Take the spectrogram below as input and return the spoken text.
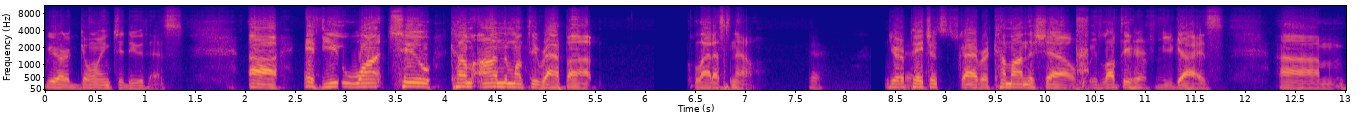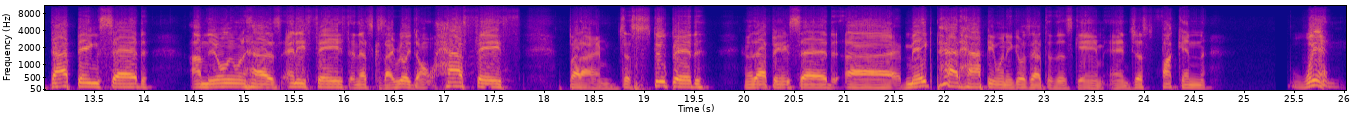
we are going to do this. Uh, if you want to come on the monthly wrap up, let us know. Yeah. You're Yeah. a patron subscriber. Come on the show. We'd love to hear from you guys. Um, that being said, I'm the only one who has any faith, and that's because I really don't have faith, but I'm just stupid. And that being said, uh, make Pat happy when he goes out to this game and just fucking win.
